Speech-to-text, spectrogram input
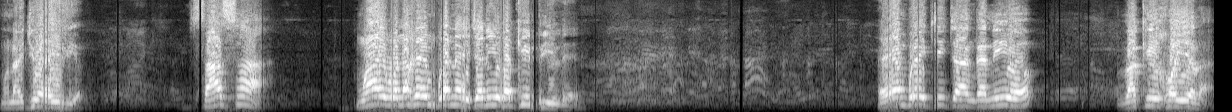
mnajua hivyo. Sasa mwai wanake mbwana niyo bakipile embwa echichanga niyo bakikhoyela,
